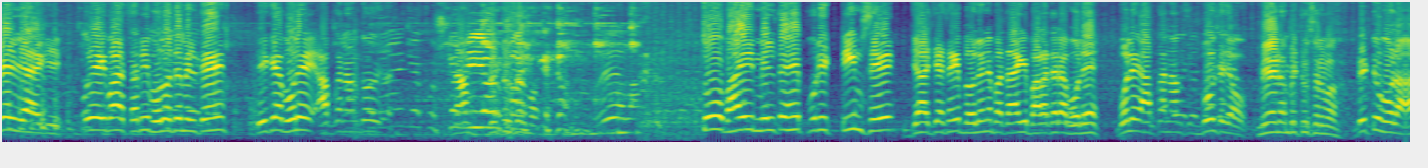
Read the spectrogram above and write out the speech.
मिल जाएगी। तो एक बार सभी भोलों से मिलते हैं। ठीक है भोले आपका नाम तो तो भाई मिलते हैं पूरी टीम से। जैसे कि भोले ने बताया कि बारह तेरह बोले बोले आपका नाम बोलते जाओ। मेरा नाम बिट्टू शर्मा। बिट्टू बोला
